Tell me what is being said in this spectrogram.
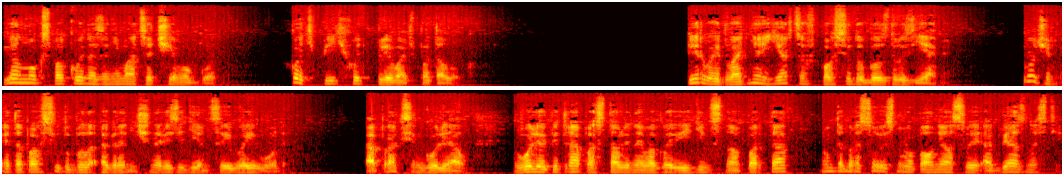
и он мог спокойно заниматься чем угодно. Хоть пить, хоть плевать в потолок. Первые два дня Ярцев повсюду был с друзьями. Впрочем, это повсюду было ограничено резиденцией воеводы. Апраксин гулял – Волею Петра, поставленной во главе единственного порта, он добросовестно выполнял свои обязанности,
